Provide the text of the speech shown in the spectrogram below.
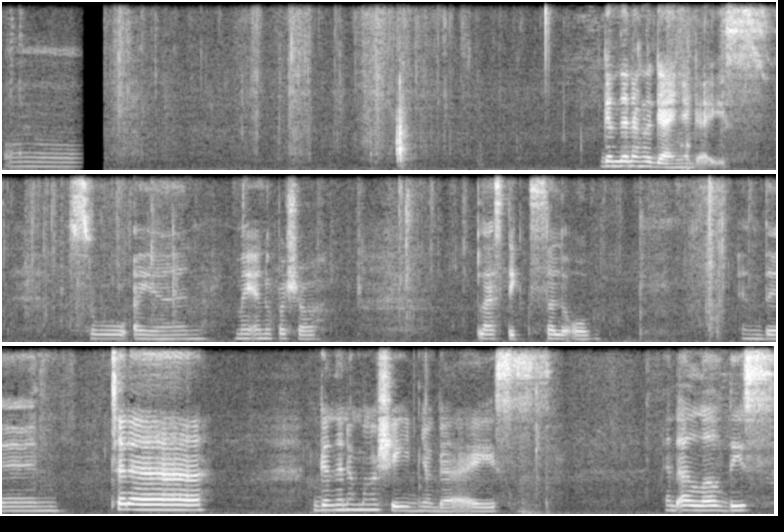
Uh, ganda ng lagayan niya, guys. So, ayan. May ano pa siya. Plastic sa loob. And then, tada! Ganda ng mga shade niya, guys. And I love this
